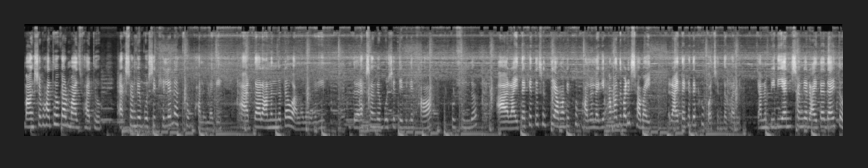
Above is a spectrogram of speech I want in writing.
মাংস ভাত হোক আর মাছ ভাত হোক, একসঙ্গে বসে খেলে না খুব ভালো লাগে। আর তার আনন্দটাও আলাদা লাগে। তো একসঙ্গে বসে টেবিলে খাওয়া খুব সুন্দর। আর রায়তা খেতে সত্যি আমাকে খুব ভালো লাগে। আমাদের বাড়ির সবাই রায়তা খেতে খুব পছন্দ করে। কেন বিরিয়ানির সঙ্গে রায়তা দেয় তো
